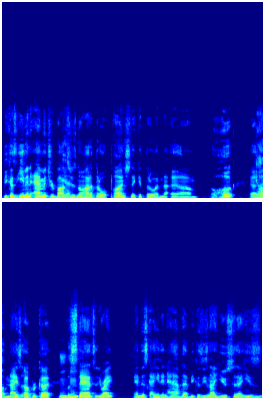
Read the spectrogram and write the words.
because even amateur boxers know how to throw a punch. They could throw a um a hook, a, a nice uppercut, the Mhm. stance, right? And this guy, he didn't have that because he's not used to that. He's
